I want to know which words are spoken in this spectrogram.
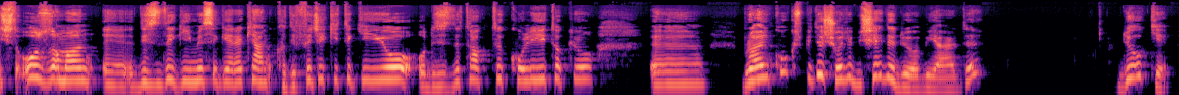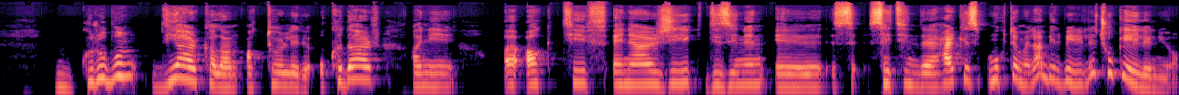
işte o zaman e, dizide giymesi gereken kadife ceketi giyiyor, o dizide taktığı kolyeyi takıyor. E, Brian Cox bir de şöyle bir şey de diyor bir yerde. Diyor ki grubun diğer kalan aktörleri o kadar hani aktif, enerjik dizinin e, setinde herkes muhtemelen birbiriyle çok eğleniyor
